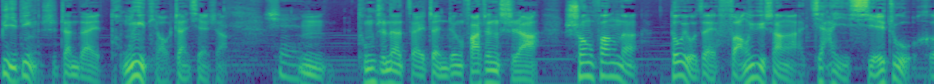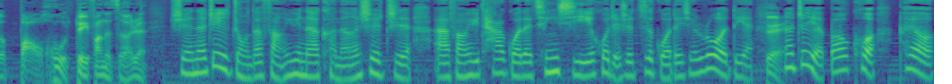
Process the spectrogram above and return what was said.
必定是站在同一条战线上。是，嗯，同时呢，在战争发生时啊，双方呢都有在防御上啊加以协助和保护对方的责任。是那这种的防御呢，可能是指啊、防御他国的侵袭，或者是自国的一些弱点。对那这也包括配偶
